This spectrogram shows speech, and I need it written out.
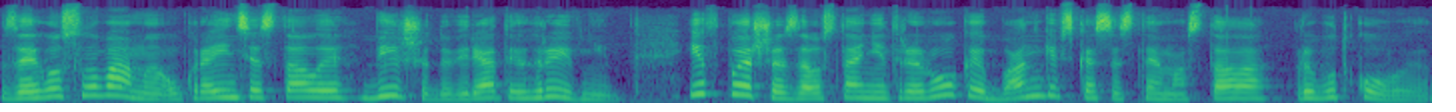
За його словами, українці стали більше довіряти гривні. І вперше за останні три роки банківська система стала прибутковою.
